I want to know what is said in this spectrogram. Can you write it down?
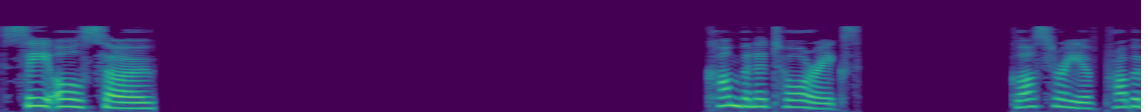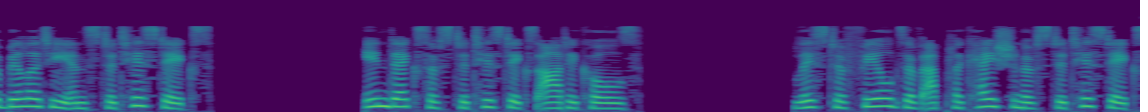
See also. Combinatorics. Glossary of probability and statistics. Index of statistics articles. List of fields of application of statistics.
